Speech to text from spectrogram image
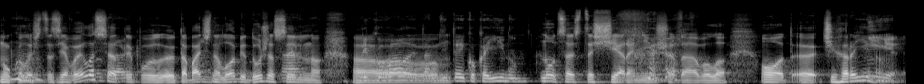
Ну, коли ж це з'явилося, Ну, типу, табачне лобі дуже сильно е, Лікували там дітей кокаїном. Ну, це, це ще раніше да, було. От, е, чи героїном? Ні,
